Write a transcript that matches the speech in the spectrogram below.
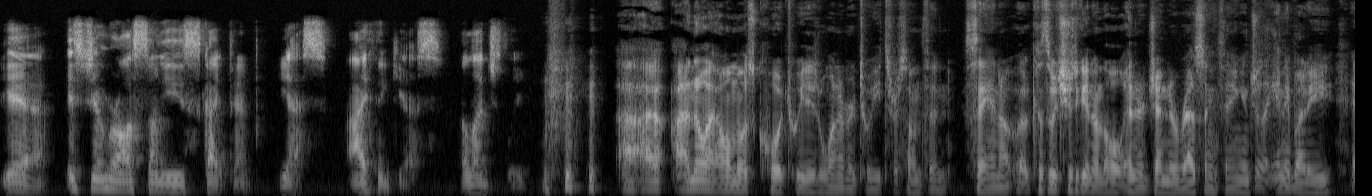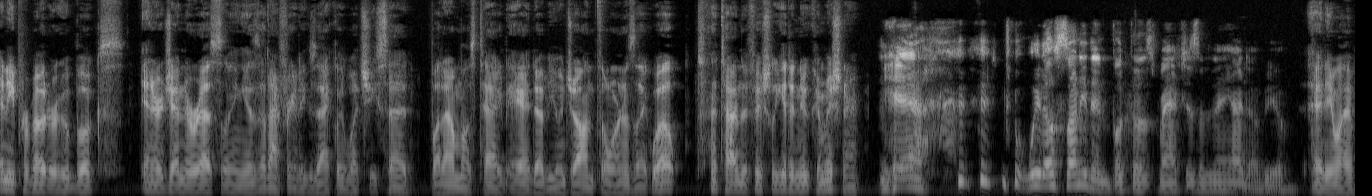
Yeah. it's Jim Ross Sunny's Skype pimp? Yes. I think yes. Allegedly. I, I know I almost quote tweeted one of her tweets or something saying uh, because she was getting on the whole intergender wrestling thing and just like anybody any promoter who books intergender wrestling is and I forget exactly what she said but I almost tagged AIW and John Thorne is like well time to officially get a new commissioner Yeah. we know Sunny didn't book those matches in AIW. anyway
